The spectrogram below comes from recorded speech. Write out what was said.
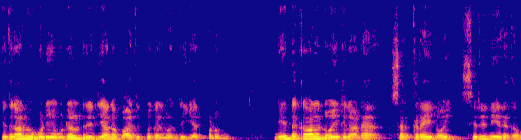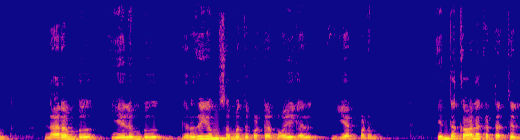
இதனால் உங்களுடைய உடல் ரீதியான பாதிப்புகள் வந்து ஏற்படும். நீண்ட கால நோய்களான சர்க்கரை நோய் சிறுநீரகம் நரம்பு எலும்பு இருதயம் சம்பந்தப்பட்ட நோய்கள் ஏற்படும். இந்த காலகட்டத்தில்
